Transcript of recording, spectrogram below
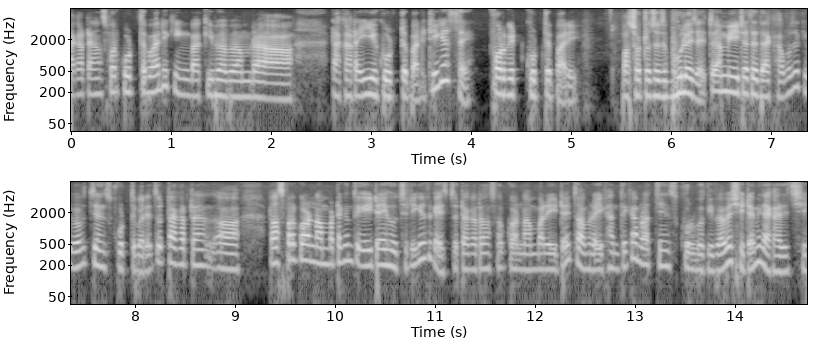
টাকা ট্রান্সফার করতে পারি কিংবা কীভাবে আমরা টাকাটা ইয়ে করতে পারি, ঠিক আছে? ফরগেট করতে পারি। পাসওয়ার্ডটা যদি ভুলে যায় তো আমি এটাতে দেখাবো যে কীভাবে চেঞ্জ করতে পারি। তো টাকাটা ট্রান্সফার করার নাম্বারটা কিন্তু এইটাই হচ্ছে, ঠিক আছে গাইজ তো টাকা ট্রান্সফার করার নাম্বার এইটাই, তো আমরা এখান থেকে আমরা চেঞ্জ করব কীভাবে সেটা আমি দেখা দিচ্ছি।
